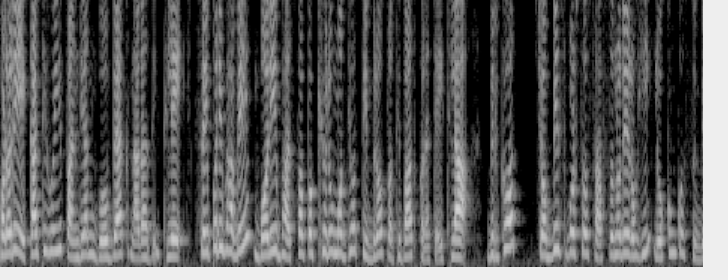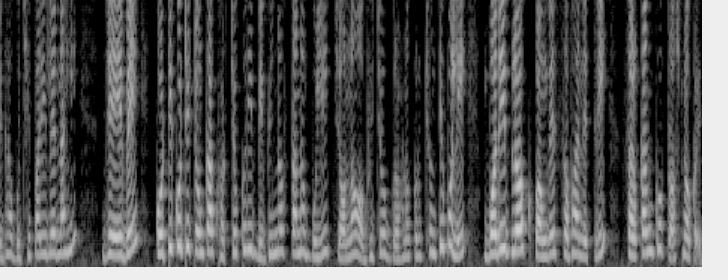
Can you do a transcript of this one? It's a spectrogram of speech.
ଫଳରେ ଏକାଠି ହୋଇ ପାଣ୍ଡିଆନ୍ ଗୋ ବ୍ୟାକ୍ ନାରା ଦେଇଥିଲେ। ସେହିପରି ଭାବେ ବରୀ ଭାଜପା ପକ୍ଷରୁ ମଧ୍ୟ ତୀବ୍ର ପ୍ରତିବାଦ କରାଯାଇଥିଲା। ଦୀର୍ଘ চব্বিশ বর্ষ শাসনরে রহি লোকঙ্ সুবিধা বুঝিপারে না যে এবে কোটি কোটি টঙ্কা খরচ করে বিভিন্ন স্থান বুলি জন অভিযোগ গ্রহণ করছেন বলে বরি ব্লক কংগ্রেস সভা নেত্রী সরকার প্রশ্ন করে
